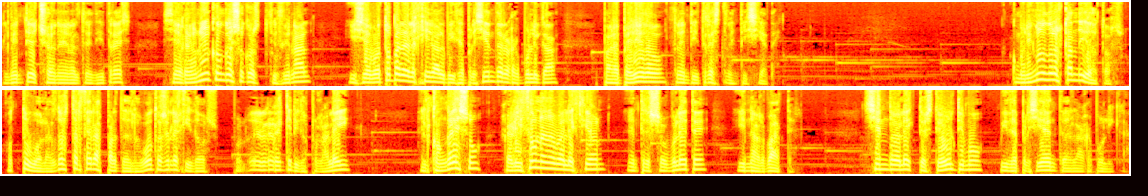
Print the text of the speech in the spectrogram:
El 28 de enero del 33 se reunió el Congreso Constitucional y se votó para elegir al vicepresidente de la República para el periodo 33-37. Como ninguno de los candidatos obtuvo las dos terceras partes de los votos elegidos requeridos por la ley, el Congreso realizó una nueva elección entre Soblete y Narváter, siendo electo este último vicepresidente de la República.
